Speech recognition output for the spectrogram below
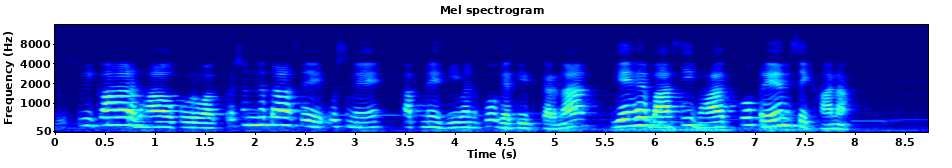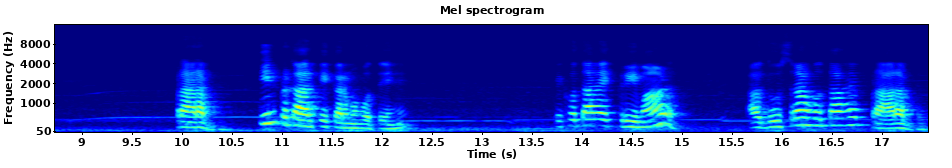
स्वीकार भाव पूर्वक प्रसन्नता से उसमें अपने जीवन को व्यतीत करना, यह है बासी भात को प्रेम से खाना। प्रारब्ध। तीन प्रकार के कर्म होते हैं। एक होता है क्रिमाण और दूसरा होता है प्रारब्ध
